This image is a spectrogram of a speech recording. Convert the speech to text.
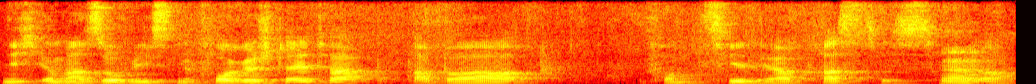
Nicht immer so, wie ich es mir vorgestellt habe, aber vom Ziel her passt es. Ja.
